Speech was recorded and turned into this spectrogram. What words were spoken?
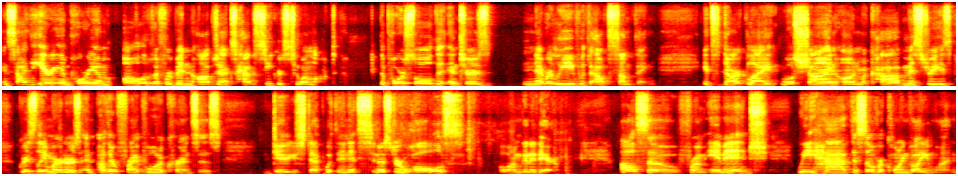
Inside the eerie emporium, all of the forbidden objects have secrets to unlock. The poor soul that enters never leave without something. Its dark light will shine on macabre mysteries, grisly murders, and other frightful occurrences. Dare you step within its sinister walls? Oh, I'm going to dare. Also, from Image, we have The Silver Coin Volume 1.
